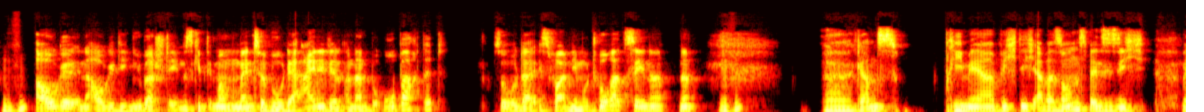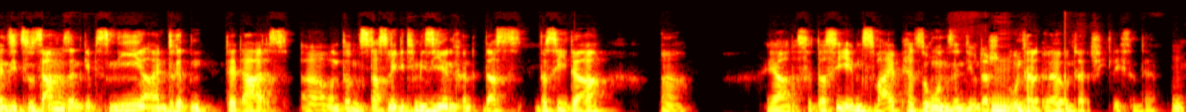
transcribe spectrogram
mhm. Auge in Auge gegenüberstehen. Es gibt immer Momente, wo der eine den anderen beobachtet. So, da ist vor allem die Motorradszene, ne? Mhm. Äh, ganz primär wichtig, aber sonst, wenn sie sich, wenn sie zusammen sind, gibt es nie einen Dritten, der da ist äh, und uns das legitimisieren könnte, dass, dass sie da, äh, ja, dass, dass sie eben zwei Personen sind, die unter, mhm. unter, äh, unterschiedlich sind. Ja. Mhm.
